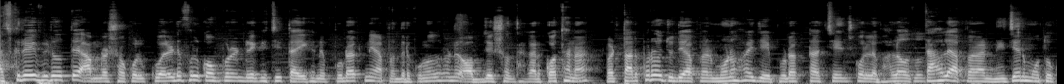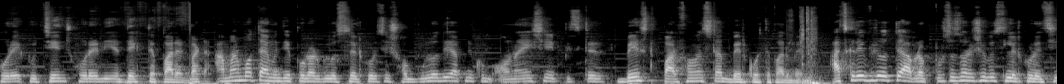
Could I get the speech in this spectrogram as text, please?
আজকের এই ভিডিওতে আমরা সকল কোয়ালিটিফুল কম্পোনেন্ট রেখেছি, তাই এখানে প্রোডাক্ট নিয়ে আপনাদের কোনো ধরনের অবজেকশন থাকার কথা না। বাট তারপরেও যদি আপনার মনে হয় যে এই প্রোডাক্টটা চেঞ্জ করলে ভালো হতো, তাহলে আপনারা নিজের মতো করে একটু চেঞ্জ করে নিয়ে দেখতে পারেন। বাট আমার মতে আমি যে প্রোডাক্টগুলো সিলেক্ট করেছি, সবগুলো দিয়ে আপনি খুব অনায়াসে এই পিসটির বেস্ট পারফরমেন্সটা বের করতে পারবেন। আজকের এই ভিডিওতে আমরা প্রসেসর হিসেবে সিলেক্ট করেছি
